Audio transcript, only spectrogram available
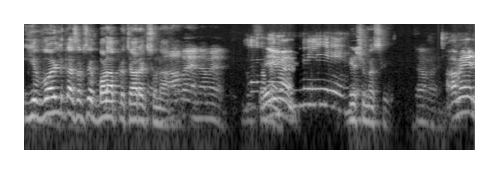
ये वर्ल्ड का सबसे बड़ा प्रचारक सुना। रहा Amen. यीशु मसीह. Amen.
